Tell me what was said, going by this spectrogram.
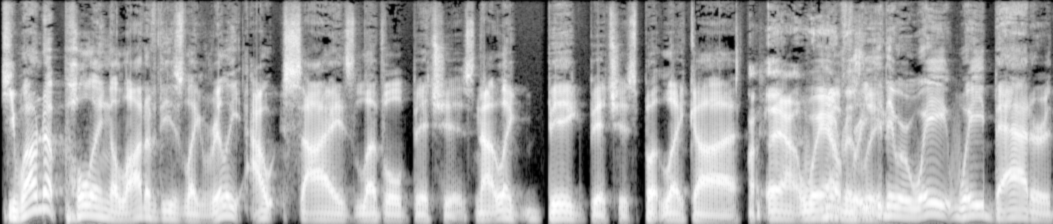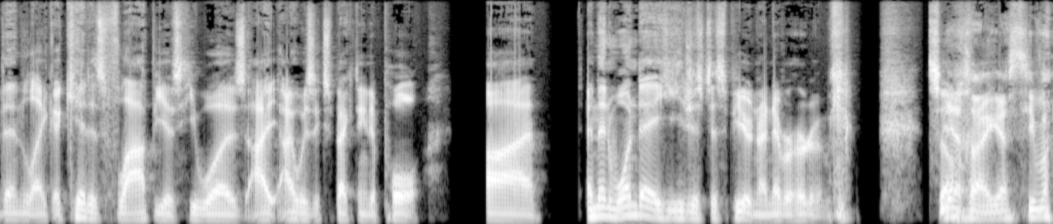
he wound up pulling a lot of these like really outsized level bitches, not like big bitches, but like uh, Yeah, way you know, of for- they were way way badder than like a kid as floppy as he was. I I was expecting to pull. Uh, and then one day he just disappeared, and I never heard of him. again. so yeah, so I guess he. right,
